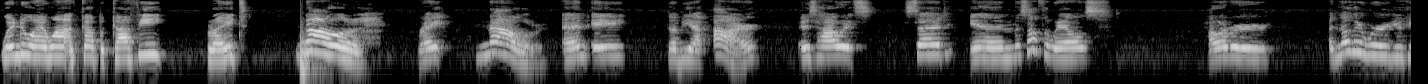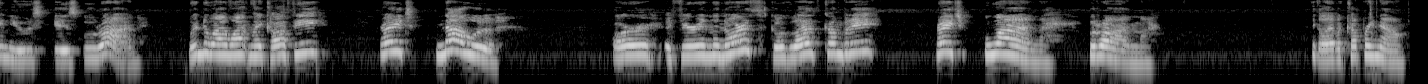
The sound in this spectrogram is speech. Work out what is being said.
When do I want a cup of coffee? Right now. Right now. N A W R is how it's said in the south of Wales. However, another word you can use is uran. When do I want my coffee? Right now. Or if you're in the north, go glad company. Right one. Uran. I think I'll have a cup right now.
